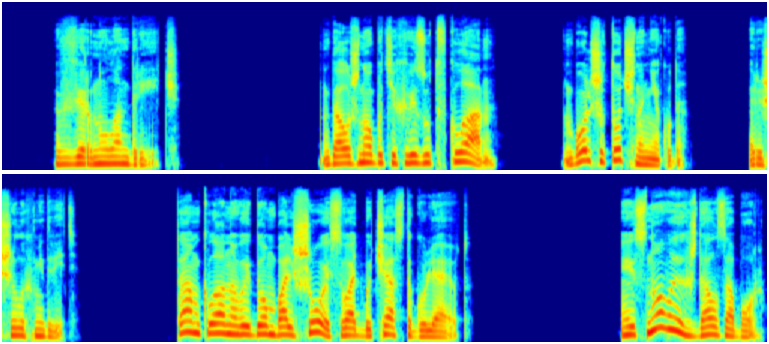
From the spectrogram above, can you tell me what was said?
— ввернул Андреич. Должно быть, их везут в клан. Больше точно некуда, решил их медведь. Там клановый дом большой, свадьбы часто гуляют. И снова их ждал забор.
